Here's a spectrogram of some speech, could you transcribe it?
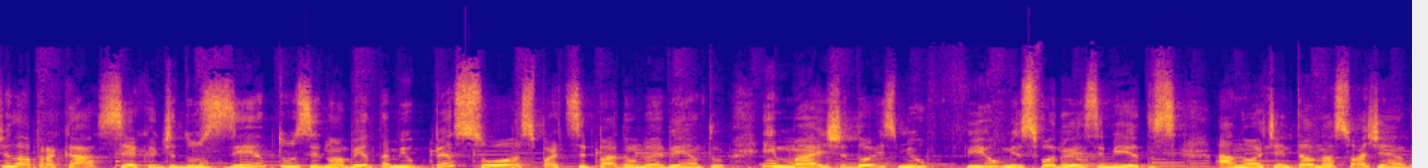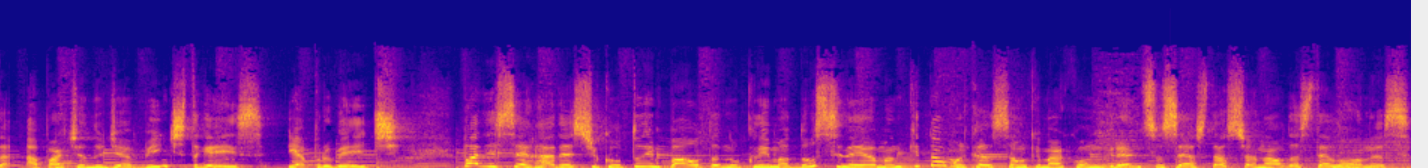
De lá para cá, cerca de 290 mil pessoas participaram do evento e mais de 2 mil filmes foram exibidos. Anote então na sua agenda, a partir do dia 23 e aproveite. Para encerrar este Cultura em Pauta no clima do cinema, que tal uma canção que marcou um grande sucesso nacional das telonas?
